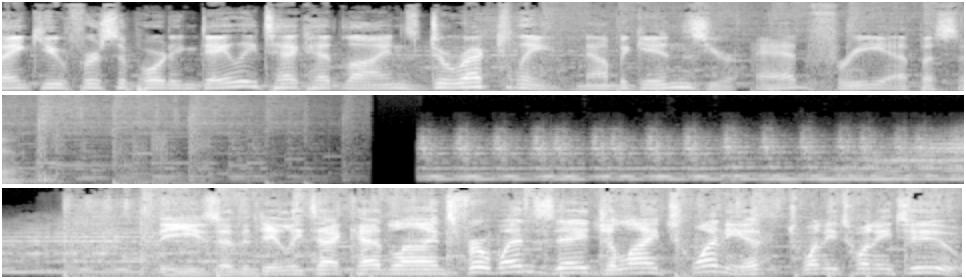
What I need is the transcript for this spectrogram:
Thank you for supporting Daily Tech Headlines directly. Now begins your ad free episode. These are the Daily Tech headlines for Wednesday, July 20th, 2022.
